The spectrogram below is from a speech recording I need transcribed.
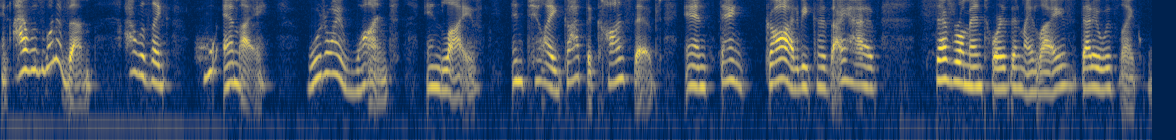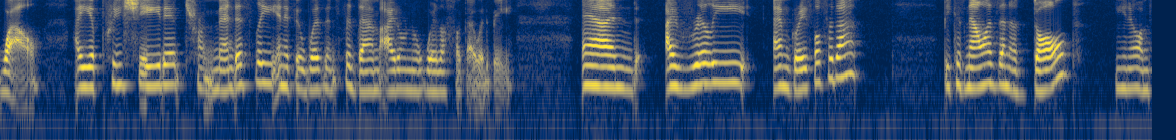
And I was one of them. I was like, who am I? What do I want in life? Until I got the concept. And thank God because I have several mentors in my life that it was like, wow, I appreciate it tremendously. And if it wasn't for them, I don't know where the fuck I would be. And I really am grateful for that because now, as an adult, you know, I'm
